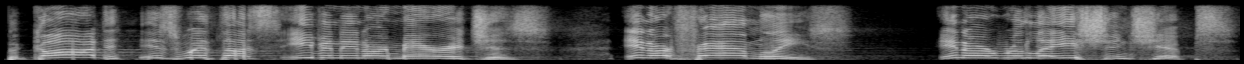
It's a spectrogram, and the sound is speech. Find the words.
But God is with us even in our marriages, in our families, in our relationships.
